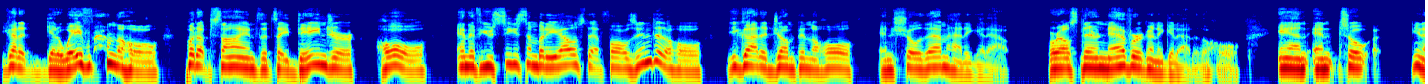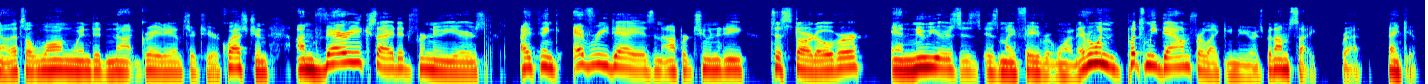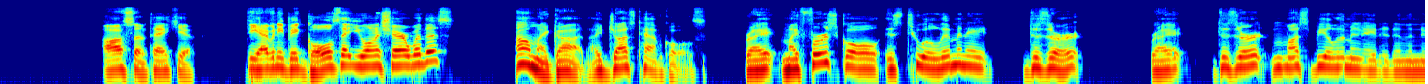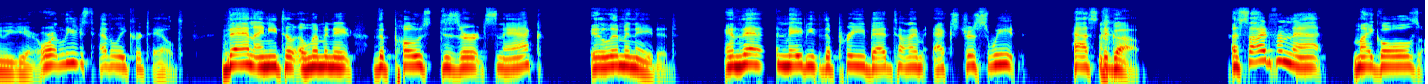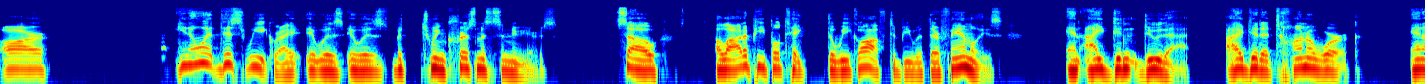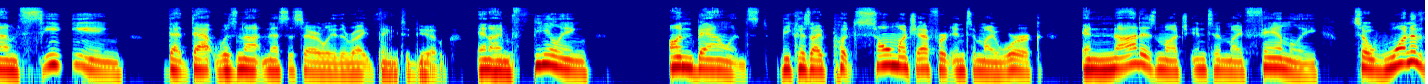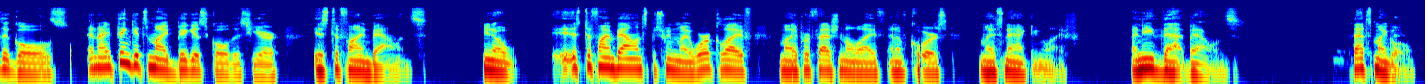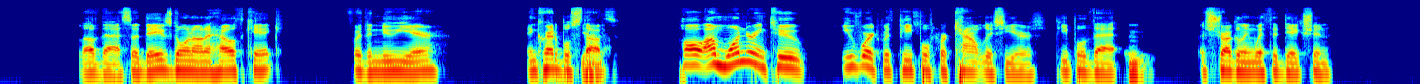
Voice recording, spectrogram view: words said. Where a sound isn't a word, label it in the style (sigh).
you got to get away (laughs) from the hole, put up signs that say danger hole. And if you see somebody else that falls into the hole, you got to jump in the hole and show them how to get out, or else they're never going to get out of the hole. And and so you know that's a long-winded, not great answer to your question. I'm very excited for New Year's. I think every day is an opportunity to start over and New Year's is is my favorite one. Everyone puts me down for liking New Year's, but I'm psyched, Brad. Thank you. Awesome, thank you. Do you have any big goals that you want to share with us? Oh my god, I just have goals, right? My first goal is to eliminate dessert, right? Dessert must be eliminated in the new year or at least heavily curtailed. Then I need to eliminate the post dessert snack, eliminated. And then maybe the pre bedtime extra sweet has to go. Aside from that, my goals are you know what? This week right? It was it was between christmas and new year's. So a lot of people take the week off to be with their families and i didn't do that. I did a ton of work and i'm seeing that that was not necessarily the right thing to do. And i'm feeling unbalanced because i've put so much effort into my work and not as much into my family. So, one of the goals, and I think it's my biggest goal this year, is to find balance. You know, is to find balance between my work life, my professional life, and of course, my snacking life. I need that balance. That's my goal. Love that. So, Dave's going on a health kick for the new year. Incredible stuff. Yes. Paul, I'm wondering too, you've worked with people for countless years, people that mm struggling with addiction.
